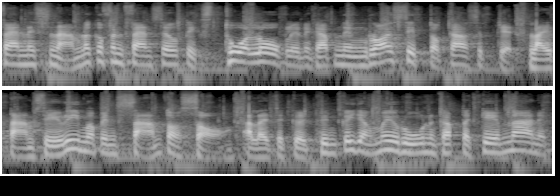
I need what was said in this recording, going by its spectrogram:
ฟนๆในสนามแล้วก็แฟนๆเซลติกส์ทั่วโลกเลยนะครับ 110 ต่อ 97 ไล่ตามซีรีส์มาเป็น 3 ต่อ 2 อะไรจะเกิดขึ้นก็ยังไม่รู้นะครับ แต่เกมหน้าเนี่ยเ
